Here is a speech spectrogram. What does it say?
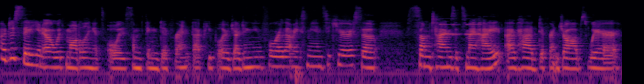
I would just say, you know, with modeling, it's always something different that people are judging you for that makes me insecure. So Sometimes it's my height. I've had different jobs where,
